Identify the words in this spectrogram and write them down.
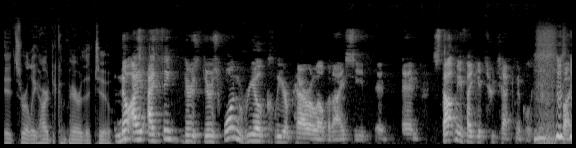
it's really hard to compare the two No, I, I think there's there's one real clear parallel that I see, and, and stop me if I get too technical here, but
